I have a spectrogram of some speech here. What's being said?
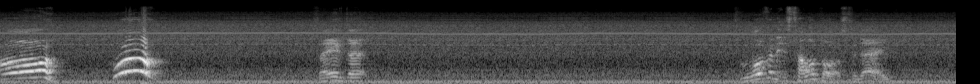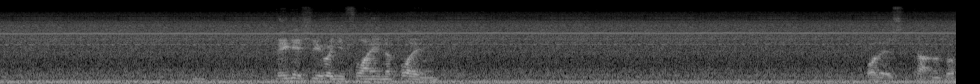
Oh! Woo! Saved it. Loving its teleports today. Big issue when you fly in a plane. What is? Can't remember.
